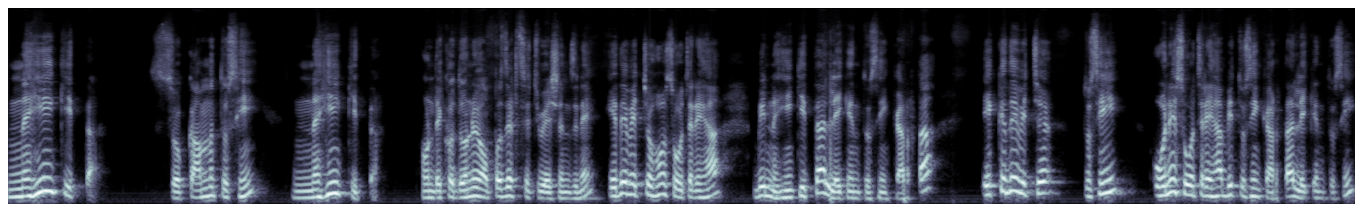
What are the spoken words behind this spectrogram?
ਨਹੀਂ ਕੀਤਾ। ਸੋ ਕੰਮ ਤੁਸੀਂ ਨਹੀਂ ਕੀਤਾ। ਹੁਣ ਦੇਖੋ ਦੋਨੇ ਆਪੋਜ਼ਿਟ ਸਿਚੁਏਸ਼ਨਸ ਨੇ ਇਹਦੇ ਵਿੱਚ ਉਹ ਸੋਚ ਰਿਹਾ ਵੀ ਨਹੀਂ ਕੀਤਾ ਲੇਕਿਨ ਤੁਸੀਂ ਕਰਤਾ ਇੱਕ ਦੇ ਵਿੱਚ ਤੁਸੀਂ ਉਹਨੇ ਸੋਚ ਰਿਹਾ ਵੀ ਤੁਸੀਂ ਕਰਤਾ ਲੇਕਿਨ ਤੁਸੀਂ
